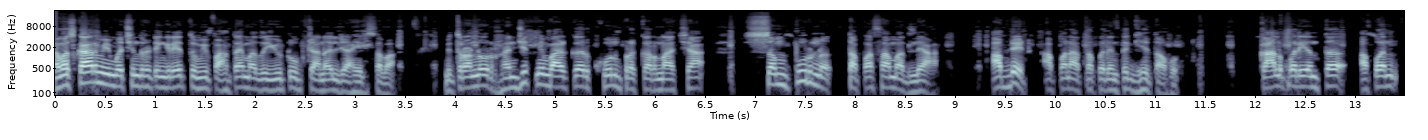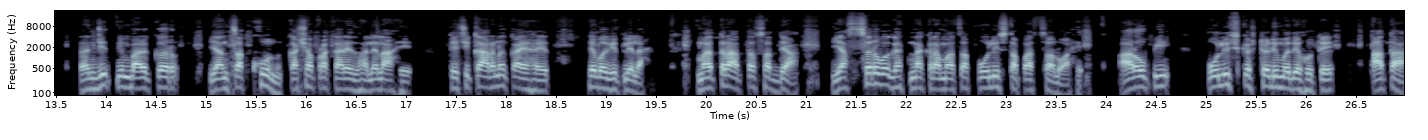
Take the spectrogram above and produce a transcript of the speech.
नमस्कार मी मच्छिंद्र टिंगरे. तुम्ही पाहताय माझं यूट्यूब चॅनल जाहीर सभा. मित्रांनो रणजित निंबाळकर खून प्रकरणाच्या संपूर्ण तपासामधल्या अपडेट आपण आतापर्यंत घेत आहोत. कालपर्यंत आपण रणजित निंबाळकर यांचा खून कशा प्रकारे झालेला आहे त्याची कारणं काय आहेत हे बघितलेलं आहे. मात्र आता सध्या या सर्व घटनाक्रमाचा पोलीस तपास चालू आहे. आरोपी पोलीस कस्टडीमध्ये होते. आता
